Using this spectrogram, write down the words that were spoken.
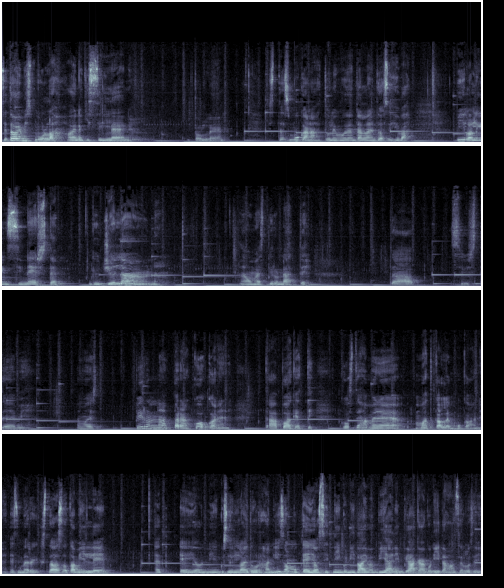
se toimisi mulla ainakin silleen, tolleen. Sitten tässä mukana tuli muuten tällainen tosi hyvä piilolinssi neste, Gelone. Tämä on mun mielestä pirun nätti. Tää systeemi. Mielestä pirun näppärän kokonen tää paketti. Koska menee matkalle mukaan. Esimerkiksi tää 100 milliä. Et ei ole niinku sillä turhan iso, mutta ei ole sit niinku niitä aivan pienimpiäkään, kun niitä on sellaisia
